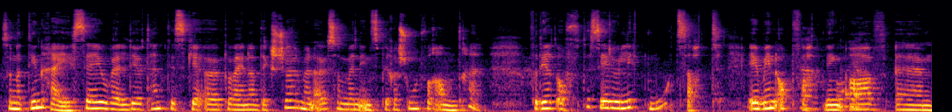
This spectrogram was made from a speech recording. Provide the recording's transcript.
Sånn at din reise er jo veldig autentisk også på vegne av deg sjøl, men også som en inspirasjon for andre. Fordi at ofte så er det jo litt motsatt. Er min oppfatning av eh,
